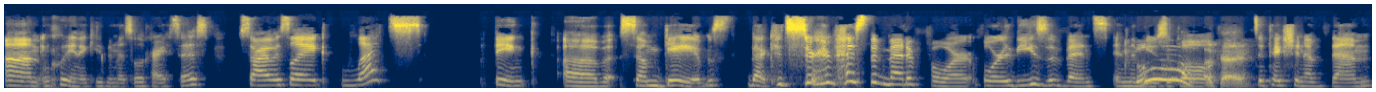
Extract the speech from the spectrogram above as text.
um, including the Cuban Missile Crisis. So I was like, let's think of some games that could serve as the metaphor for these events in the Ooh, musical Okay. depiction of them.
